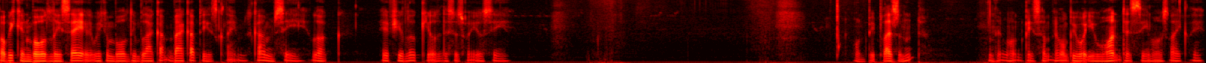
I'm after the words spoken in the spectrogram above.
But we can boldly say, we can boldly back up, back up these claims. Come, see, look. If you look, you'll, this is what you'll see. Won't be pleasant. It won't be some. It won't be what you want to see, most likely,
